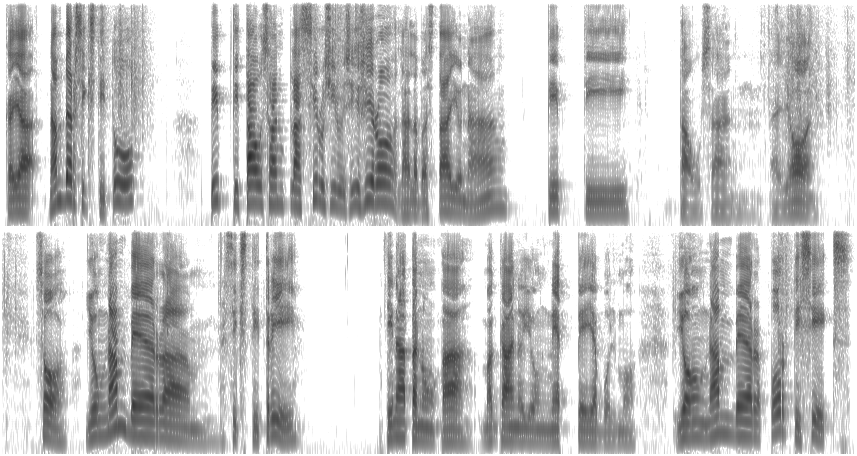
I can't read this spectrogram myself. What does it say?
Kaya, number 62, 50,000 plus 0, 0, 0, 0, lalabas tayo ng 50,000. Ayon. So, yung number um, 63, tinatanong ka, magkano yung net payable mo? Yung number 46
